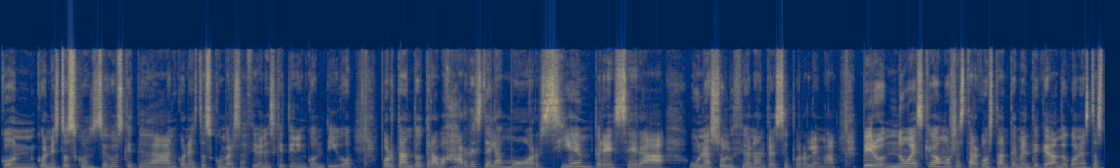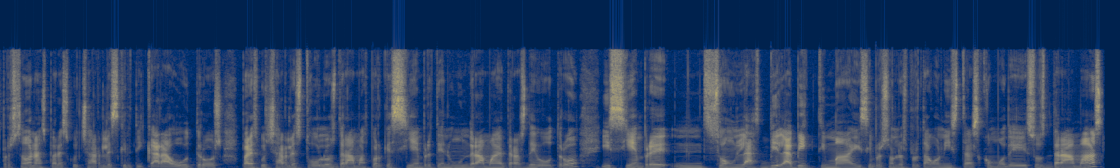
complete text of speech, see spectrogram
con, con estos consejos que te dan, con estas conversaciones que tienen contigo. Por tanto, trabajar desde el amor siempre será una solución ante ese problema. Pero no es que vamos a estar constantemente quedando con estas personas para escucharles criticar a otros, para escucharles todos los dramas, porque siempre tienen un drama detrás de otro y siempre mm, son la víctima y siempre son los protagonistas como de esos dramas.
